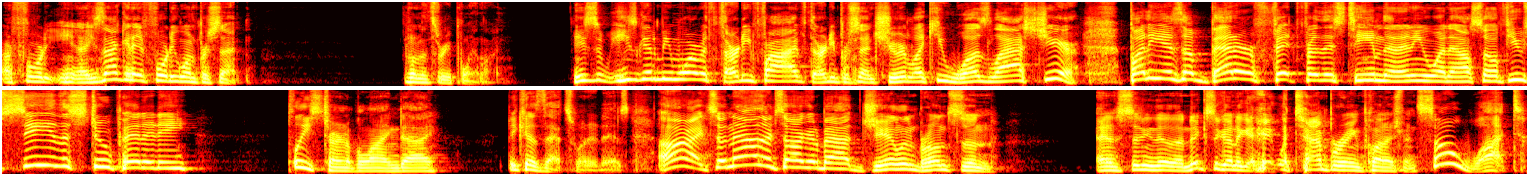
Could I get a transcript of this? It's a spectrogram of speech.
or forty. You know, he's not going to hit forty one percent from the three point line. He's he's going to be more of a 35, 30% shooter like he was last year. But he is a better fit for this team than anyone else. So if you see the stupidity, please turn a blind eye because that's what it is. All right, so now they're talking about Jalen Brunson and sitting there, the Knicks are going to get hit with tampering punishment. So what?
